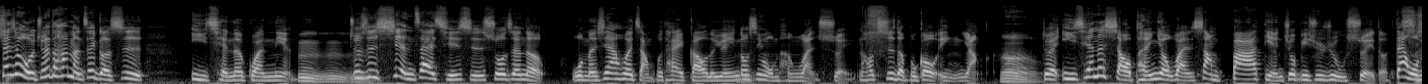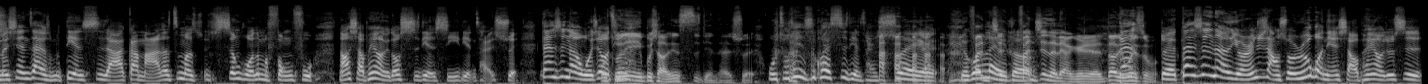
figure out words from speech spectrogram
但是我觉得他们这个是以前的观念，嗯嗯，就是现在其实说真的。我们现在会长不太高的原因，都是因为我们很晚睡，然后吃的不够营养。嗯，对，以前的小朋友晚上八点就必须入睡的，但我们现在有什么电视啊、干嘛的，这么生活那么丰富，然后小朋友也都十点、十一点才睡。但是呢，我就我昨天一不小心四点才睡，我昨天也是快四点才睡，哎，有够累的。犯贱的两个人到底为什么？对，但是呢，有人就想说，如果你的小朋友就是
